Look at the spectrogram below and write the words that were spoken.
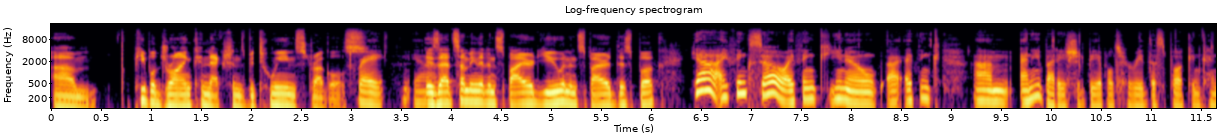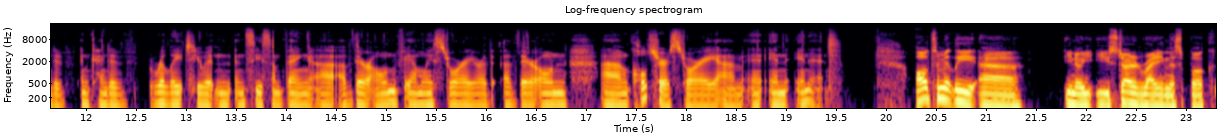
um, people drawing connections between struggles. Right. Yeah. Is that something that inspired you and inspired this book? Yeah, I think so. I think you know, I, think um, anybody should be able to read this book and kind of and kind of relate to it and, and see something uh, of their own family story or of their own um, culture story um, in in it. Ultimately, uh, you know, you started writing this book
